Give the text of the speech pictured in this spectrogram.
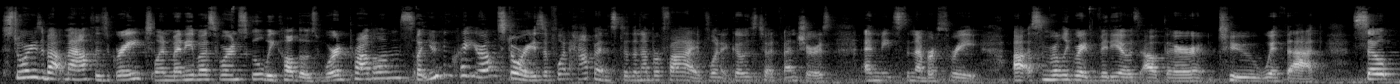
stories about math is great. When many of us were in school, we called those word problems, but you can create your own stories of what happens to the number five when it goes to adventures and meets the number three. Uh, some really great videos out there too with that. So,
